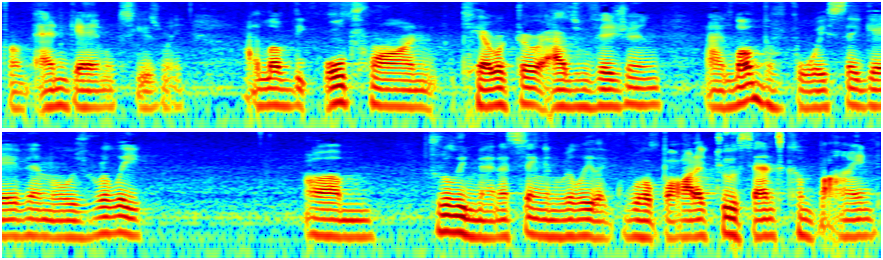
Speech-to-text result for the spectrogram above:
from Endgame, excuse me. I love the Ultron character as Vision. I love the voice they gave him. It was really, um, really menacing and really like robotic to a sense combined,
